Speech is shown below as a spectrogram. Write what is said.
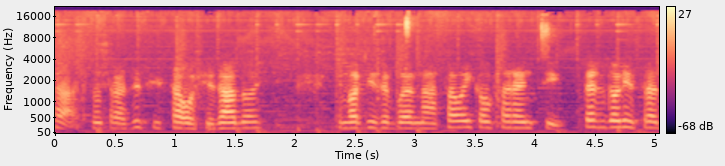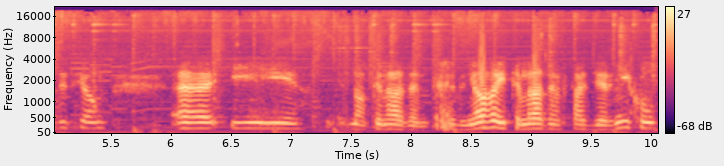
Tak, no tradycji stało się zadość. Tym bardziej, że byłem na całej konferencji, też zgodnie z tradycją. E, I no, tym razem trzydniowej, tym razem w październiku,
